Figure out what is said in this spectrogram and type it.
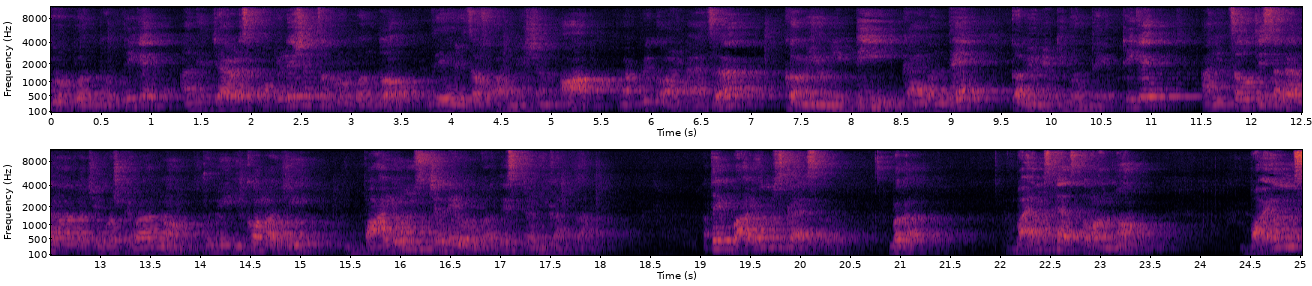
ग्रुप बनतो. ठीक आहे? आणि ज्यावेळेस पॉप्युलेशनचा ग्रुप बनतो there is a formation of what we called as a community काय बनते? कम्युनिटी बनते. ठीक आहे? आणि चौथी सगळ्यात महत्वाची गोष्ट बाळांनो तुम्ही इकॉलॉजी बायोम्सच्या लेवलवरती स्टडी करता. आता हे बायोम्स काय असतं? बघा बायोम्स काय असतं बाळांनो? Biomes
